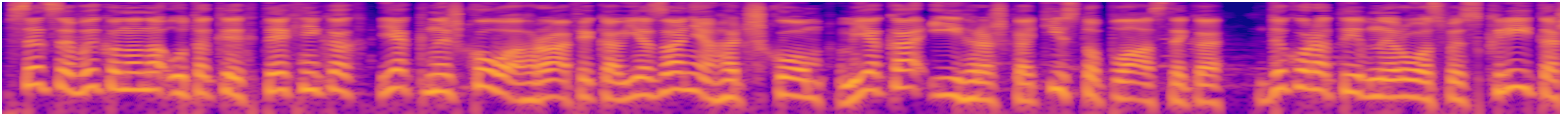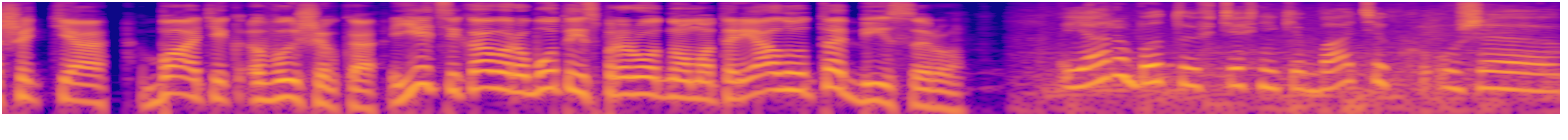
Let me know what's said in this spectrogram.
Все це виконано у таких техніках, як книжкова графіка, в'язання гачком, м'яка іграшка, тістопластика, декоративний розпис, крій та шиття, батік, вишивка. Є цікаві роботи із природного матеріалу та бісеру. Я работаю в технике батик уже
